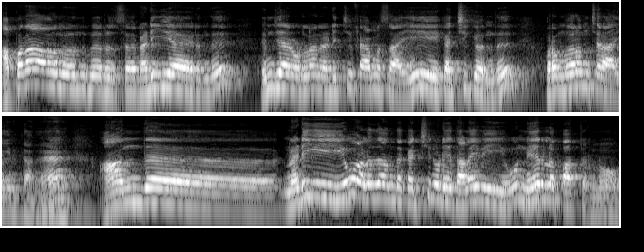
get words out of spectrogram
அப்பதான் அவங்க வந்து ஒரு ச- நடிகையா இருந்து எம்ஜிஆரோடலாம் நடிச்சு ஃபேமஸ் ஆகி கட்சிக்கு வந்து ஒரு முதலமைச்சர் ஆகியிருக்காங்க. அந்த நடிகையையும் அல்லது அந்த கட்சியினுடைய தலைவியையும் நேரில் பார்த்துடணும்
